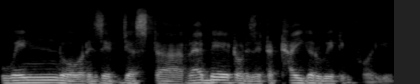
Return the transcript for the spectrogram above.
wind or is it just a rabbit or is it a tiger waiting for you.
